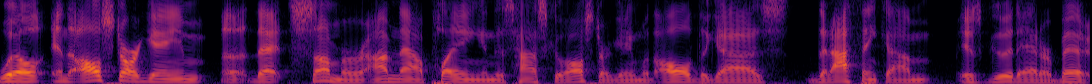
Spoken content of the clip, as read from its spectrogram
Well, in the All Star game uh, that summer, I'm now playing in this high school All Star game with all the guys that I think I'm as good at or better,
